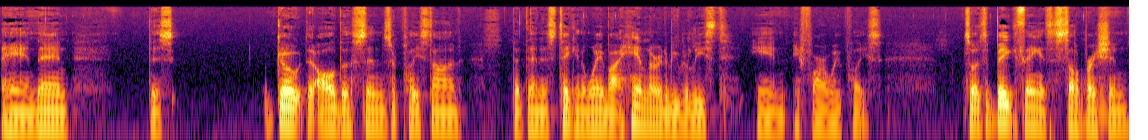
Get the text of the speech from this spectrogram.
And then this goat that all the sins are placed on, that then is taken away by a handler to be released in a faraway place. So it's a big thing. It's a celebration,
